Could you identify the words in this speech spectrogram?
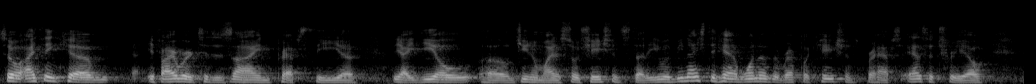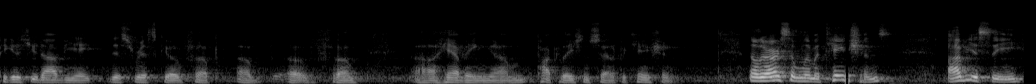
So I think um, if I were to design perhaps the, uh, the ideal uh, genome-wide association study, it would be nice to have one of the replications perhaps as a trio because you'd obviate this risk of, uh, of, of um, uh, having um, population stratification. Now, there are some limitations. Obviously,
